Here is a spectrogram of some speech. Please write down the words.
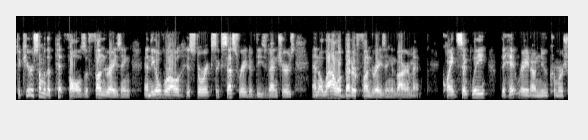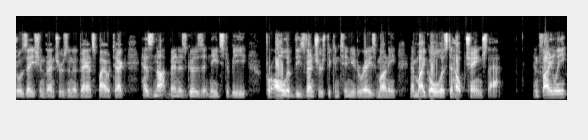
To cure some of the pitfalls of fundraising and the overall historic success rate of these ventures and allow a better fundraising environment. Quite simply, the hit rate on new commercialization ventures in advanced biotech has not been as good as it needs to be for all of these ventures to continue to raise money, and my goal is to help change that. And finally,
